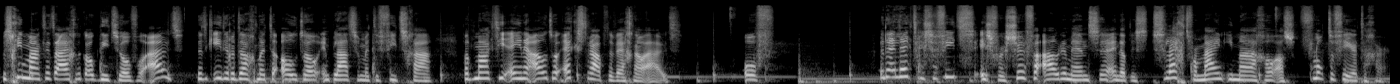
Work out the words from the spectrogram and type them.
misschien maakt het eigenlijk ook niet zoveel uit dat ik iedere dag met de auto in plaats van met de fiets ga. Wat maakt die ene auto extra op de weg nou uit? Of een elektrische fiets is voor suffe oude mensen en dat is slecht voor mijn imago als vlotte veertiger.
